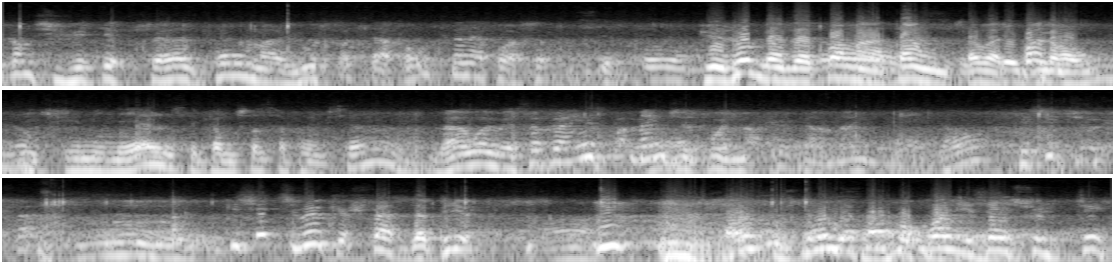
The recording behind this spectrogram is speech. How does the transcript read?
comme si j'étais tout seul. Pauvre Mario, c'est pas de ta faute, tu connais pas ça. Puis eux autres ne devaient pas m'entendre, ça va, c'est pas drôle. Les criminels, c'est comme ça ça fonctionne. Ben oui, mais ça fait rien, c'est pas même que j'ai trouvé le marché quand même. Non. Qu'est-ce que tu veux que je fasse? Qu'est-ce que tu veux que je fasse de plus? Ah, n'y a pas pourquoi les insulter.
